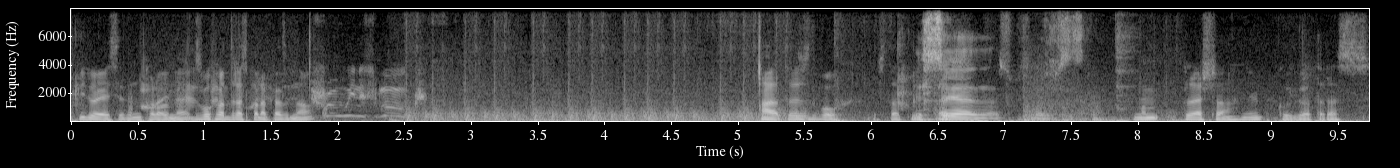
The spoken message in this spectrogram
Speedway jest jeden, kolejny. Dwóch od respa na pewno. A, to jest dwóch ostatni. Jeszcze tak? jeden, może wszystko. Mam flesza, nie kuj go teraz.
